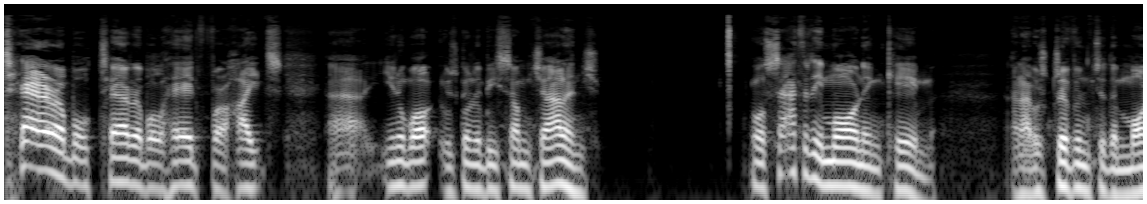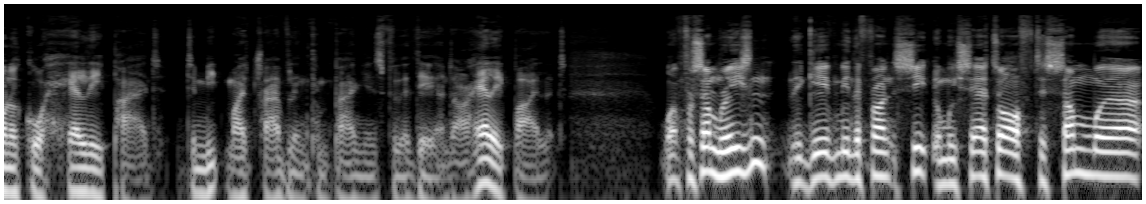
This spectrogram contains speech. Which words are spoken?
terrible, terrible head for heights, uh, you know what? It was going to be some challenge. Well, Saturday morning came and I was driven to the Monaco helipad to meet my travelling companions for the day and our heli pilot. Well, for some reason, they gave me the front seat and we set off to somewhere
